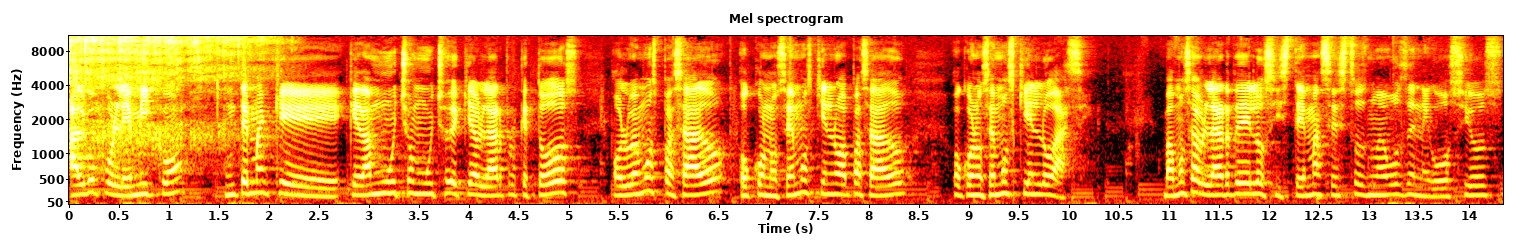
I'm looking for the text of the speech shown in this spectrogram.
algo polémico, un tema que, que da mucho, mucho de qué hablar porque todos o lo hemos pasado o conocemos quién lo ha pasado o conocemos quién lo hace. Vamos a hablar de los sistemas estos nuevos de negocios.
